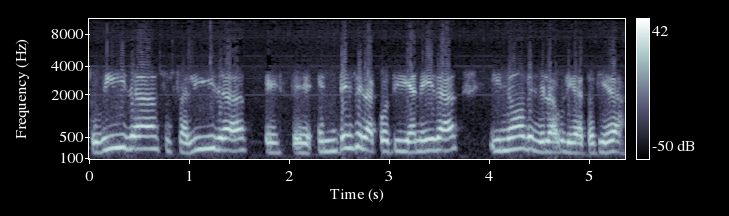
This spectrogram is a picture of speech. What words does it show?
su vida, sus salidas, este, en, desde la cotidianeidad y no desde la obligatoriedad.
